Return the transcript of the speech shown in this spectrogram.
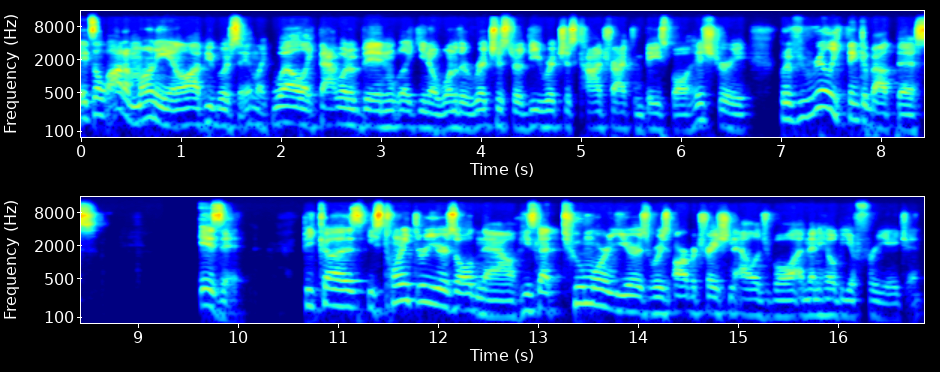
it's a lot of money and a lot of people are saying like well like that would have been like you know one of the richest or the richest contract in baseball history but if you really think about this is it because he's 23 years old now. He's got two more years where he's arbitration eligible, and then he'll be a free agent.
